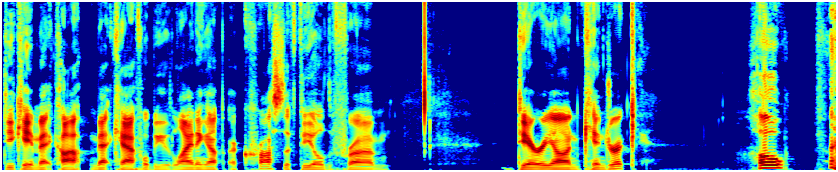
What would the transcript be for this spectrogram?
DK Metcalf, Metcalf will be lining up across the field from Derion Kendrick Ho.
